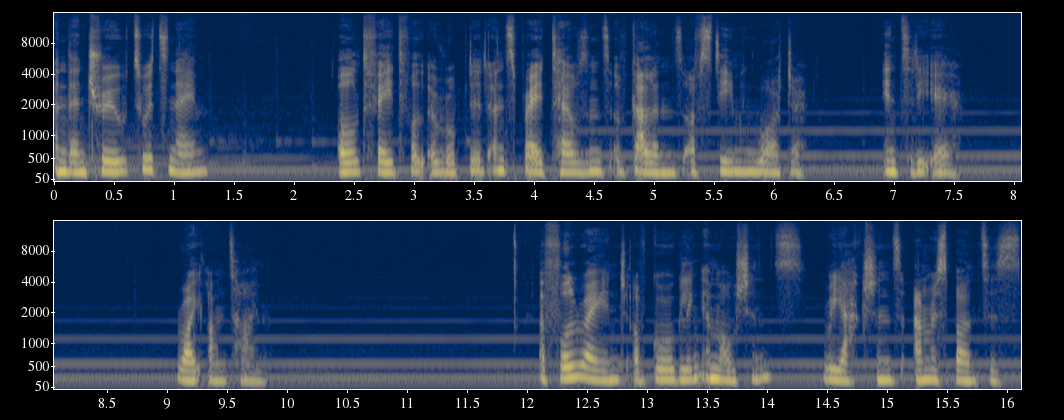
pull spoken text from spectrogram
And then, true to its name, Old Faithful erupted and sprayed thousands of gallons of steaming water into the air, right on time. A full range of gurgling emotions, reactions, and responses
